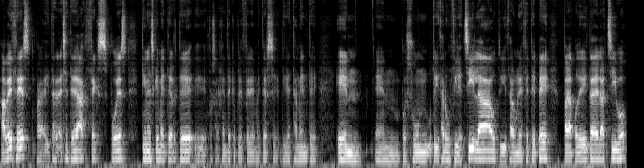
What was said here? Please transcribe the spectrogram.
a veces para editar el HT Access, pues tienes que meterte, eh, pues hay gente que prefiere meterse directamente en, en pues un, utilizar un filechila, utilizar un FTP para poder editar el archivo,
